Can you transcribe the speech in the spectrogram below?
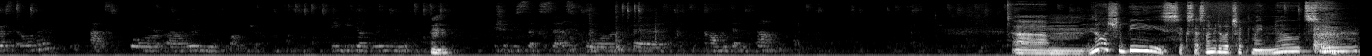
first to pass for remove function. That remove Mhm. it should be success or uh, comment we found. Um, no, it should be success. Let me double check my notes here.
